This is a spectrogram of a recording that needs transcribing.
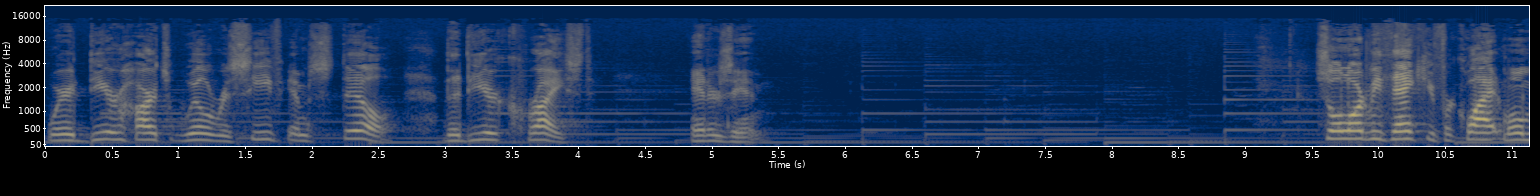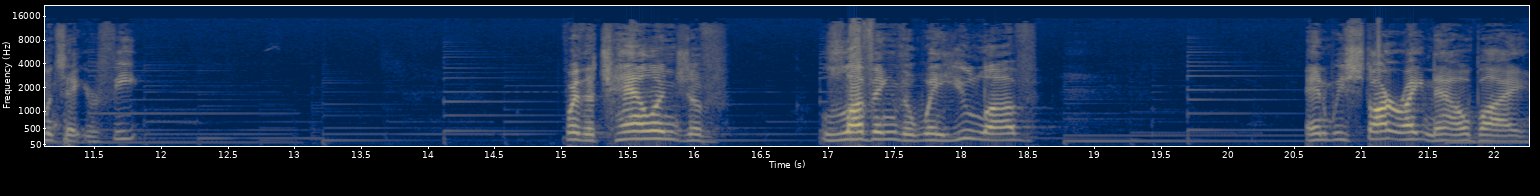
where dear hearts will receive him still, the dear Christ enters in. So, Lord, we thank you for quiet moments at your feet, for the challenge of loving the way you love. And we start right now by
